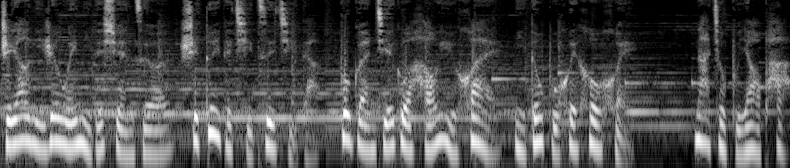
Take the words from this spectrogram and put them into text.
只要你认为你的选择是对得起自己的，不管结果好与坏，你都不会后悔。那就不要怕，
